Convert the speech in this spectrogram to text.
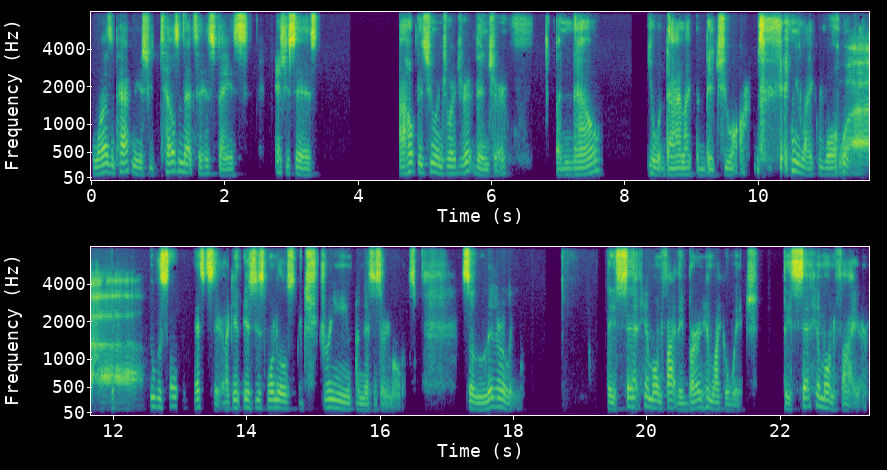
what winds up happening is she tells him that to his face, and she says, I hope that you enjoyed your adventure, but now you will die like the bitch you are. and you're like, whoa. Wow. It was so unnecessary. Like, it, it's just one of those extreme unnecessary moments. So, literally, they set him on fire. They burn him like a witch. They set him on fire.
